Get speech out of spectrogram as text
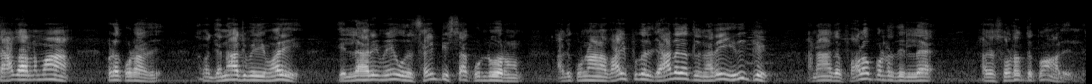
சாதாரணமாக விடக்கூடாது. நம்ம ஜனாதிபதி மாதிரி எல்லாரையுமே ஒரு சயின்டிஸ்ட்டாக கொண்டு வரணும். அதுக்குண்டான வாய்ப்புகள் ஜாதகத்தில் நிறைய இருக்குது ஆனால் அதை ஃபாலோ பண்ணுறது இல்லை. அதை சொல்கிறதுக்கும் ஆள் இல்லை.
